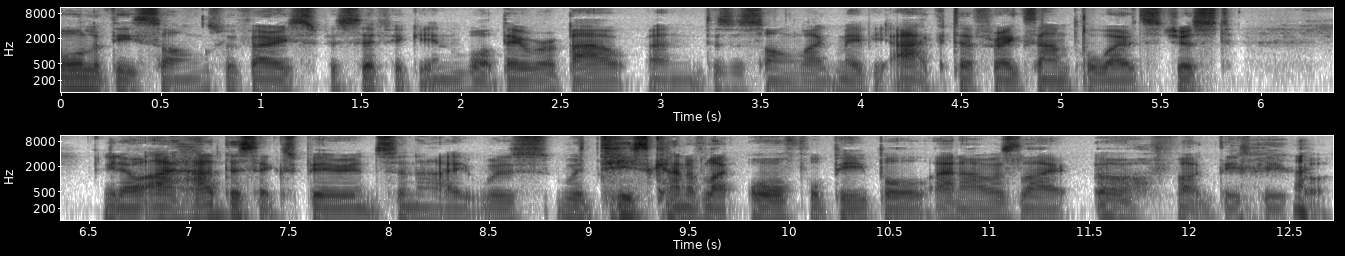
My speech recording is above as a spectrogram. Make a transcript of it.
all of these songs were very specific in what they were about. And there's a song like maybe Actor, for example, where it's just, you know, I had this experience and I was with these kind of like awful people and I was like, oh, fuck these people.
